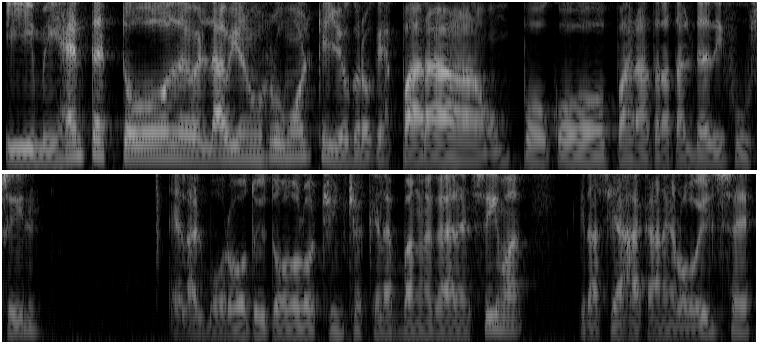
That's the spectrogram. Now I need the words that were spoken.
Y mi gente, esto de verdad viene un rumor que yo creo que es para un poco para tratar de difusir el alboroto y todos los chinches que les van a caer encima. Gracias a Canelo irse.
